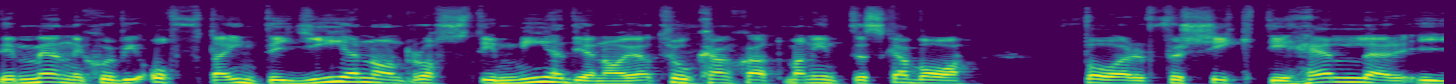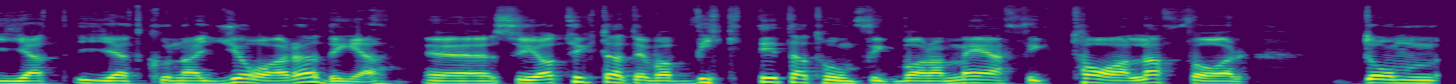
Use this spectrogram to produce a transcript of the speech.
Det är människor vi ofta inte ger någon röst i medierna och jag tror kanske att man inte ska vara för försiktig heller i att, i att kunna göra det. Eh, så jag tyckte att det var viktigt att hon fick vara med, fick tala för de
